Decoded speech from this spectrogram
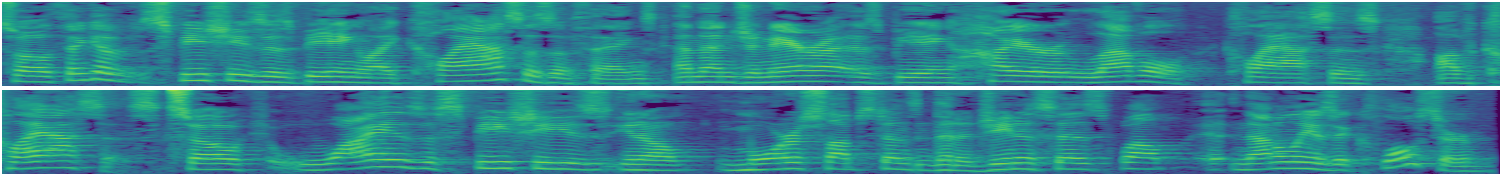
So think of species as being like classes of things, and then genera as being higher level classes of classes. So why is a species, you know, more substance than a genus is? Well, not only is it closer,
